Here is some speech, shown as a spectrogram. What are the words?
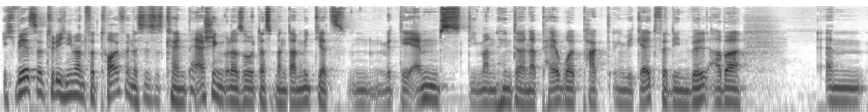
ich will jetzt natürlich niemand verteufeln, das ist jetzt kein Bashing oder so, dass man damit jetzt mit DMs, die man hinter einer Paywall packt, irgendwie Geld verdienen will. Aber ähm,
